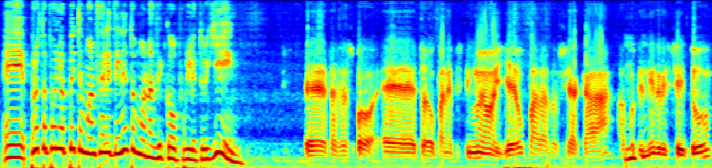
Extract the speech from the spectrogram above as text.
Ε, πρώτα απ' όλα πείτε μου αν θέλετε, είναι το μοναδικό που λειτουργεί; Ε, θα σας πω, ε, το Πανεπιστήμιο Αιγαίου παραδοσιακά από την ίδρυσή του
